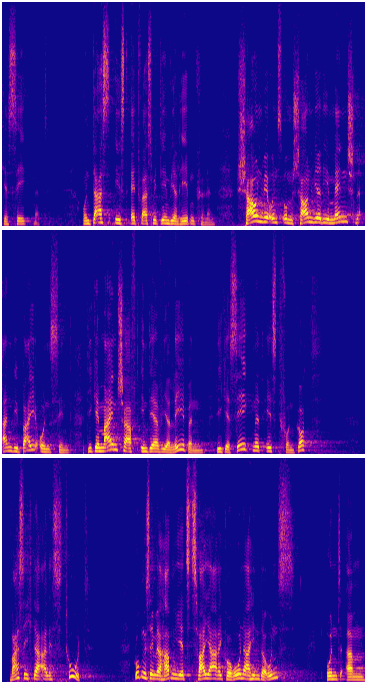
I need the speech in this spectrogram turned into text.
gesegnet. Und das ist etwas, mit dem wir leben können. Schauen wir uns um, schauen wir die Menschen an, die bei uns sind, die Gemeinschaft, in der wir leben, die gesegnet ist von Gott, was sich da alles tut. Gucken Sie, wir haben jetzt zwei Jahre Corona hinter uns und ähm,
